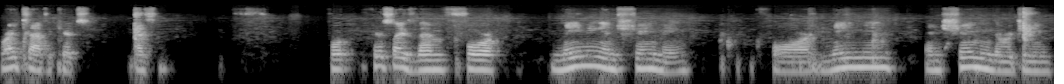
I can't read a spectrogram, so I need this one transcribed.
rights advocates as for criticize them for naming and shaming for naming and shaming the regime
